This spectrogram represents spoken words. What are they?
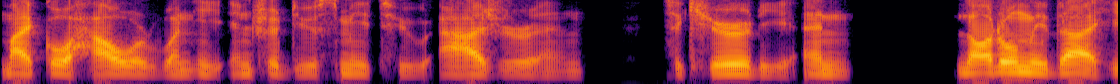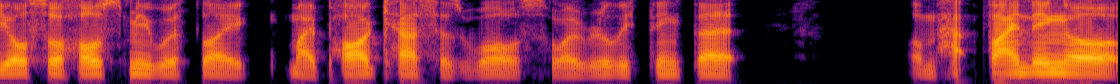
Michael Howard, when he introduced me to Azure and security. And not only that, he also helps me with like my podcast as well. So I really think that um, ha- finding a,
